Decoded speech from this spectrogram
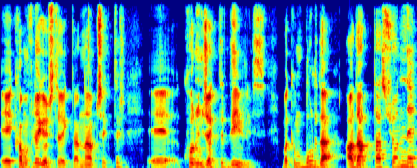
e, kamufle göstererekten ne yapacaktır? E, korunacaktır diyebiliriz. Bakın burada adaptasyon ne?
